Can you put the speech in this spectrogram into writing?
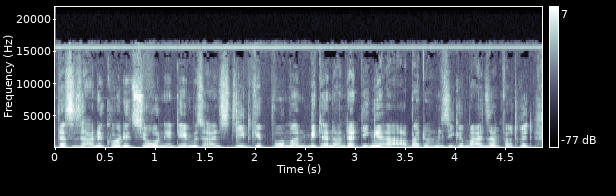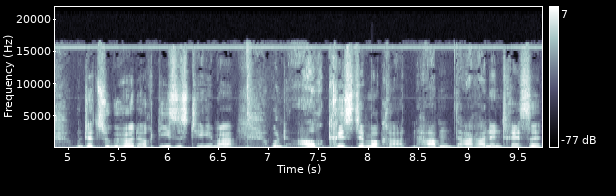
Das ist eine Koalition, in dem es einen Stil gibt, wo man miteinander Dinge erarbeitet und sie gemeinsam vertritt. Und dazu gehört auch dieses Thema. Und auch Christdemokraten haben daran Interesse,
